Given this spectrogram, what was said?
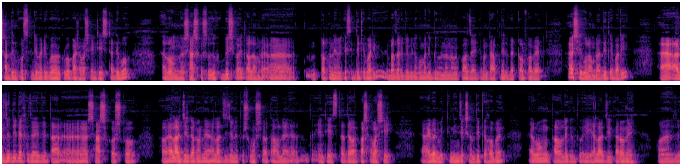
সাত দিন কোর্স অ্যান্টিবায়োটিক ব্যবহার করব, পাশাপাশি অ্যান্টিস্টা দেবো এবং শ্বাসকষ্ট যদি খুব বেশি হয় তাহলে আমরা টলফানিমিক অ্যাসিড দিতে পারি। বাজারে বিভিন্ন কোম্পানির বিভিন্ন নামে পাওয়া যায়, যেমন টাপনিল ব্যাট টলফা টলফাব্যাট সেগুলো আমরা দিতে পারি। আর যদি দেখা যায় যে তার শ্বাসকষ্ট অ্যালার্জির কারণে অ্যালার্জিজনিত সমস্যা, তাহলে অ্যান্টিহিস্টা দেওয়ার পাশাপাশি আইবারমেকটিন ইঞ্জেকশন দিতে হবে এবং তাহলে কিন্তু এই অ্যালার্জির কারণে যে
